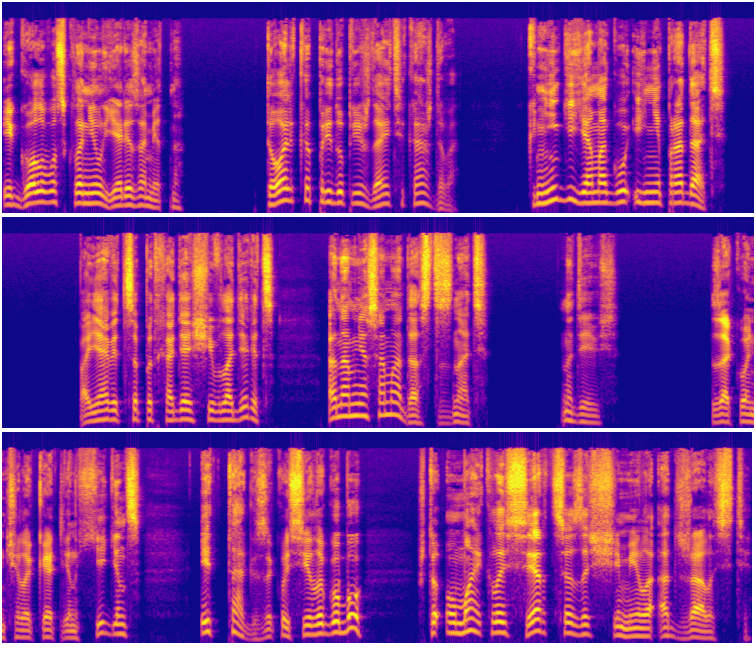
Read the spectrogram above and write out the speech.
и голову склонил еле заметно. «Только предупреждайте каждого. Книги я могу и не продать. Появится подходящий владелец, она мне сама даст знать. Надеюсь». Закончила Кэтлин Хиггинс и так закусила губу, что у Майкла сердце защемило от жалости.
